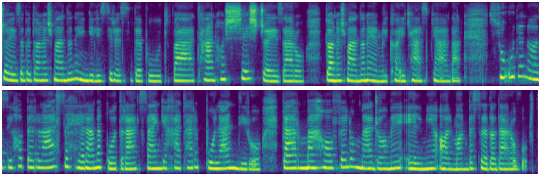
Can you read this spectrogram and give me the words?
جایزه به دانشمندان انگلیسی رسیده بود و تنها 6 جایزه رو دانشمندان امریکایی کسب کردند. صعود نازی ها به رأس حرم قدرت زنگ خطر بلندی رو در محافل و مجامع علمی آلمان به صدا در آورد.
